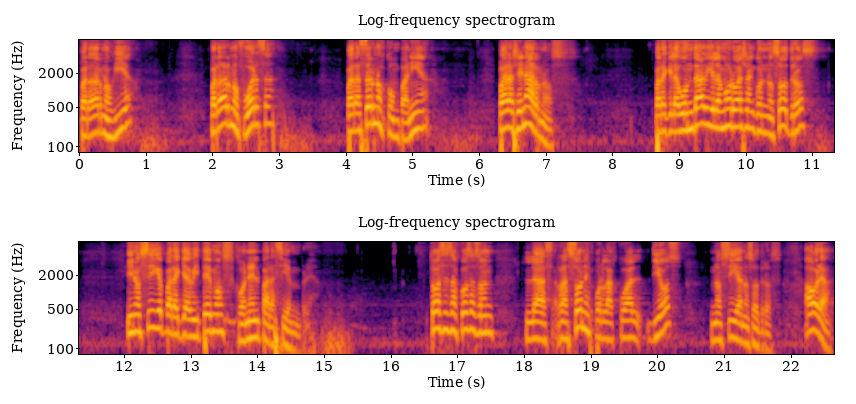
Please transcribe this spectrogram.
para darnos guía, para darnos fuerza, para hacernos compañía, para llenarnos, para que la bondad y el amor vayan con nosotros y nos sigue para que habitemos con Él para siempre. Todas esas cosas son las razones por las cuales Dios nos sigue a nosotros. Ahora,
